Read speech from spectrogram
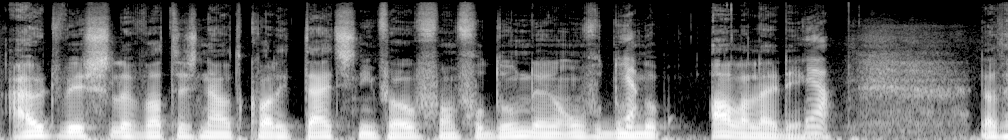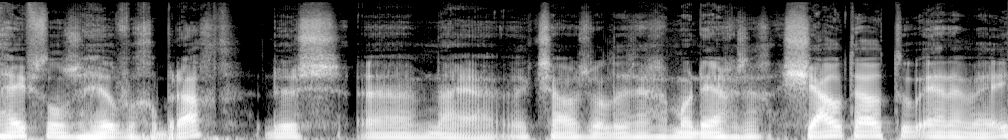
uitwisselen. Wat is nou het kwaliteitsniveau van voldoende en onvoldoende op allerlei dingen. Ja. Dat heeft ons heel veel gebracht. Dus, eh, nou ja, ik zou zo willen zeggen, modern gezegd, shout-out to RNW.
